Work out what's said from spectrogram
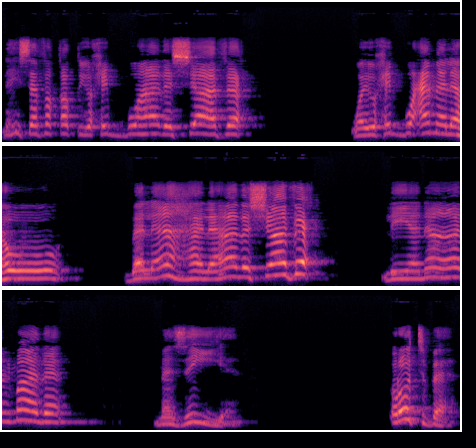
ليس فقط يحب هذا الشافع ويحب عمله بل أهل هذا الشافع لينال ماذا؟ مزية رتبة.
